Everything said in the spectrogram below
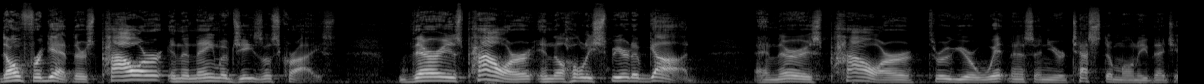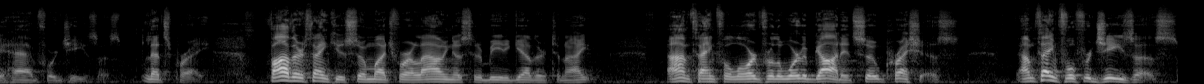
Don't forget, there's power in the name of Jesus Christ. There is power in the Holy Spirit of God. And there is power through your witness and your testimony that you have for Jesus. Let's pray. Father, thank you so much for allowing us to be together tonight. I'm thankful, Lord, for the Word of God. It's so precious. I'm thankful for Jesus,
